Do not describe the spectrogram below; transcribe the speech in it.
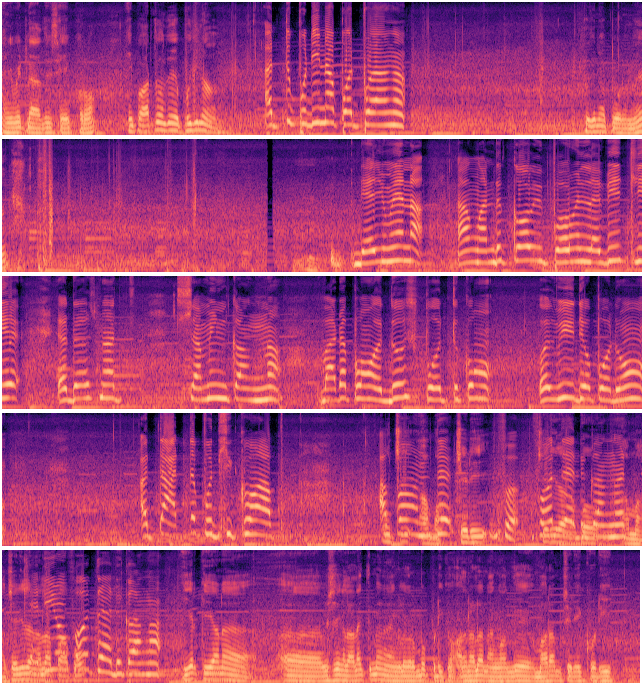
எங்கள் வீட்டில் அது செய்ய போகிறோம் இப்போ அடுத்து வந்து புதினா. அடுத்து புதினா போட்டு போகிறாங்க புதினா போடுங்க. டெய்லியுமே நான் நாங்கள் வந்து கோவிலுக்கு போவோம் இல்லை வீட்லேயே ஏதாச்சும்னா சமைக்காங்கன்னா வடப்போம் ஒரு ஜூஸ் போட்டுக்கும் ஒரு வீடியோ போடுவோம். அடுத்து அத்தை பூச்சிக்கும் அப் அப்பா வந்து செடி ஃபோட்டோ எடுக்காங்க. ஆமாம் செடியில் நல்லா ஃபோட்டோ எடுக்காங்க. இயற்கையான விஷயங்கள் அனைத்துமே எங்களுக்கு ரொம்ப பிடிக்கும். அதனால் நாங்கள் வந்து மரம் செடி கொடி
